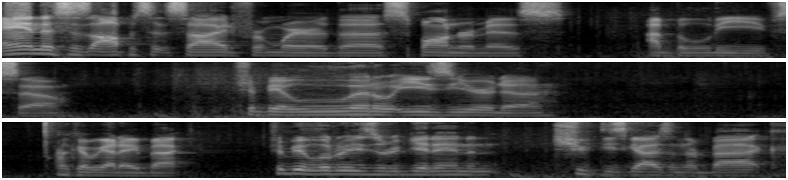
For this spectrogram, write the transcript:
And this is opposite side from where the spawn room is, I believe. So should be a little easier to. Okay, we got A back. Should be a little easier to get in and shoot these guys in their back.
